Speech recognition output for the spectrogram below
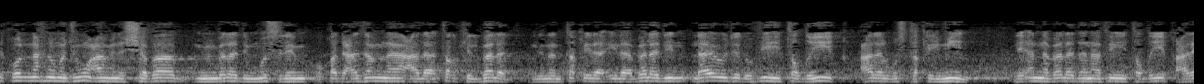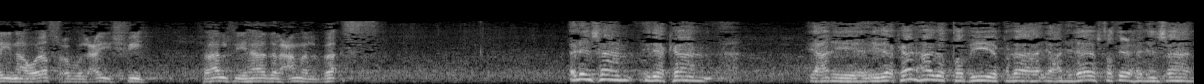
يقول نحن مجموعة من الشباب من بلد مسلم وقد عزمنا على ترك البلد لننتقل إلى بلد لا يوجد فيه تضييق على المستقيمين لأن بلدنا فيه تضييق علينا ويصعب العيش فيه. فهل في هذا العمل بأس؟ الإنسان إذا كان يعني إذا كان هذا التضييق لا يعني لا يستطيعه الإنسان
